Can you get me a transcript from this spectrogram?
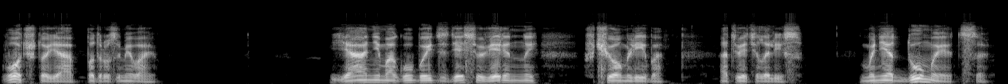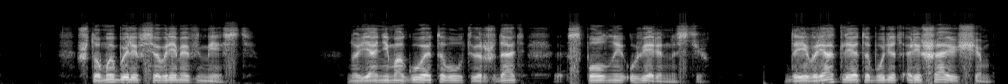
Вот что я подразумеваю. Я не могу быть здесь уверенной в чем-либо, ответила Лис. Мне думается, что мы были все время вместе, но я не могу этого утверждать с полной уверенностью. Да и вряд ли это будет решающим,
